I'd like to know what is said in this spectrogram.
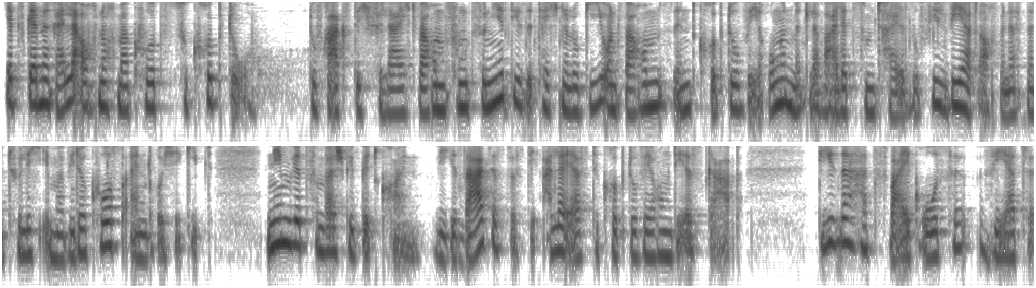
Jetzt generell auch noch mal kurz zu Krypto. Du fragst dich vielleicht, warum funktioniert diese Technologie und warum sind Kryptowährungen mittlerweile zum Teil so viel wert, auch wenn es natürlich immer wieder Kurseinbrüche gibt. Nehmen wir zum Beispiel Bitcoin. Wie gesagt, ist das die allererste Kryptowährung, die es gab. Diese hat zwei große Werte.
